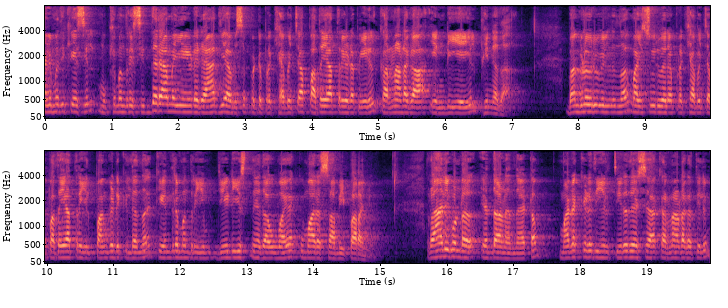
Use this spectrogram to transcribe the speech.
അഴിമതി കേസിൽ മുഖ്യമന്ത്രി സിദ്ധരാമയ്യയുടെ രാജി ആവശ്യപ്പെട്ട് പ്രഖ്യാപിച്ച പദയാത്രയുടെ പേരിൽ കർണാടക എൻ ഡി എയിൽ ഭിന്നത. ബംഗളൂരുവിൽ നിന്ന് മൈസൂരു വരെ പ്രഖ്യാപിച്ച പദയാത്രയിൽ പങ്കെടുക്കില്ലെന്ന് കേന്ദ്രമന്ത്രിയും ജെ ഡി എസ് നേതാവുമായ കുമാരസ്വാമി പറഞ്ഞു. റാലി കൊണ്ട് എന്താണ് നേട്ടം? മഴക്കെടുതിയിൽ തീരദേശ കർണാടകത്തിലും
